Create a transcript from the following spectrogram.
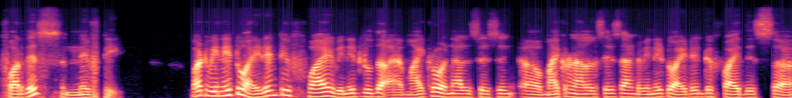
for this Nifty. But we need to identify, we need to do the uh, micro analysis, uh, micro analysis, and we need to identify this uh,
